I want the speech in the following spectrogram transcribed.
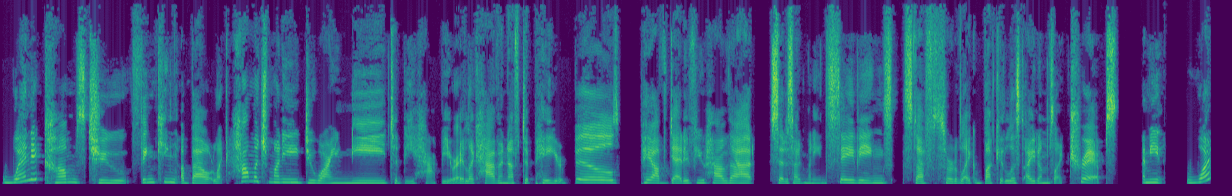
when it comes to thinking about like how much money do I need to be happy, right? Like have enough to pay your bills, pay off debt if you have that, set aside money in savings, stuff sort of like bucket list items like trips. I mean, what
